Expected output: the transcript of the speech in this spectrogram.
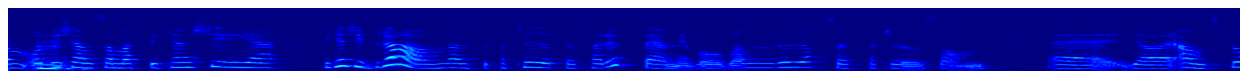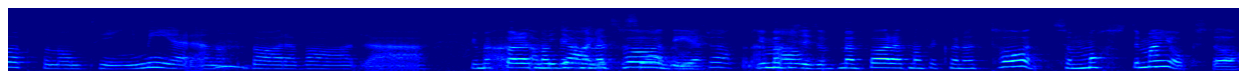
Um, och det känns som att det kanske är, det kanske är bra om Vänsterpartiet så tar upp den nivån. Vi är också ett parti som eh, gör anspråk på någonting mer än att bara vara Jo men för att man ska kunna ta det. Jo men precis, men för att man ska kunna ta så måste man ju också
